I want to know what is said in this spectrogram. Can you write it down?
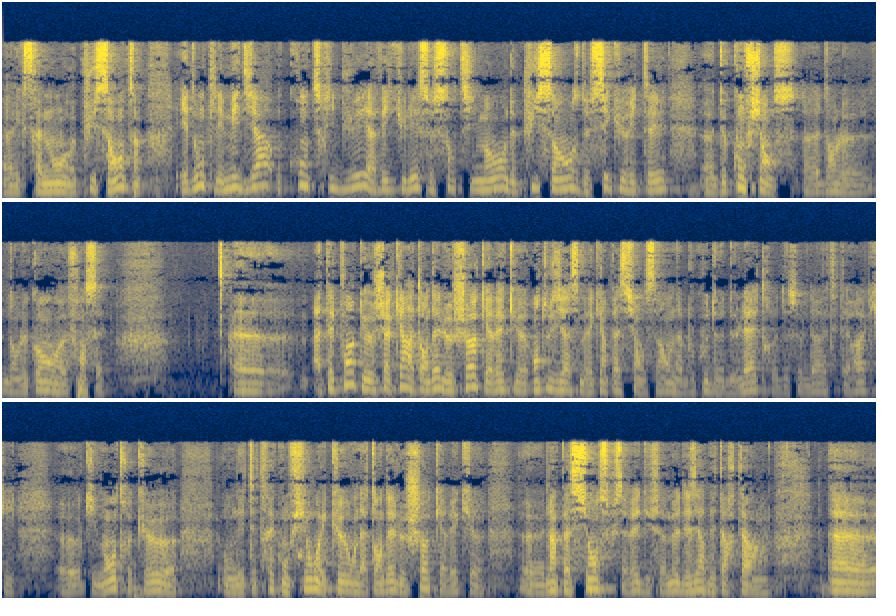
euh, extrêmement puissante. Et donc les médias ont contribué à véhiculer ce sentiment de puissance, de sécurité, de confiance dans le, dans, le, camp français. Euh, à tel point que chacun attendait le choc avec euh, enthousiasme, avec impatience. Hein. On a beaucoup de, lettres de soldats, etc., qui, euh, qui montrent qu'on était très confiant et qu'on attendait le choc avec l'impatience, vous savez, du fameux désert des Tartares. Hein.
